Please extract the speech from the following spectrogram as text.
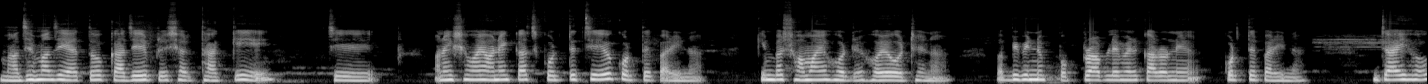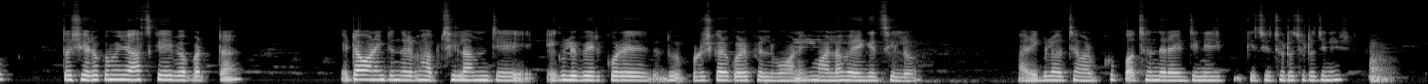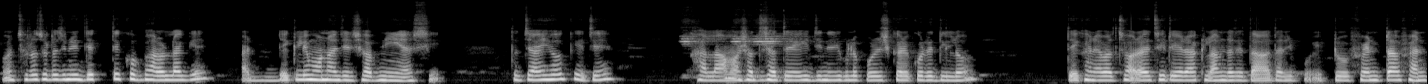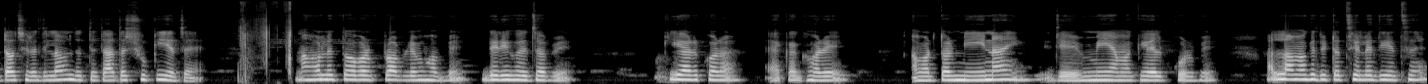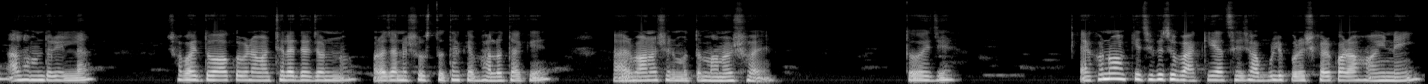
মাঝে মাঝে এত কাজের প্রেশার থাকে যে অনেক সময় অনেক কাজ করতে চেয়েও করতে পারি না, কিংবা সময় হয়ে ওঠে না বা বিভিন্ন প্রবলেমের কারণে করতে পারি না। যাই হোক, তো সেরকমই আজকে এই ব্যাপারটা। এটাও অনেকদিন ধরে ভাবছিলাম যে এগুলি বের করে পরিষ্কার করে ফেলব, অনেক ময়লা হয়ে গেছিল। আর এগুলো হচ্ছে আমার খুব পছন্দের এক জিনিস, কিছু ছোট ছোট জিনিস। আমার ছোটো ছোটো জিনিস দেখতে খুব ভালো লাগে, আর দেখলে মনে হয় যে সব নিয়ে আসি। তো যাই হোক, এই যে খালা আমার সাথে সাথে এই জিনিসগুলো পরিষ্কার করে দিল। তো এখানে আবার ছড়াই ছিটিয়ে রাখলাম যাতে তাড়াতাড়ি একটু ফ্যানটা, ফ্যানটাও ছেড়ে দিলাম যাতে তাড়াতাড়ি শুকিয়ে যায়। না হলে তো আবার প্রবলেম হবে, দেরি হয়ে যাবে। কি আর করা, একা ঘরে। আমার তো আর মেয়ে নাই, যে মেয়ে আমাকে হেল্প করবে। আল্লাহ আমাকে দুইটা ছেলে দিয়েছে, আলহামদুলিল্লাহ। সবাই দোয়া করবেন আমার ছেলেদের জন্য। ওরা যেন সুস্থ থাকে, ভালো থাকে, আর মানুষের মতো মানুষ হয়। তো এই যে এখনও কিছু কিছু বাকি আছে, সবগুলি পরিষ্কার করা হয় নাই।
